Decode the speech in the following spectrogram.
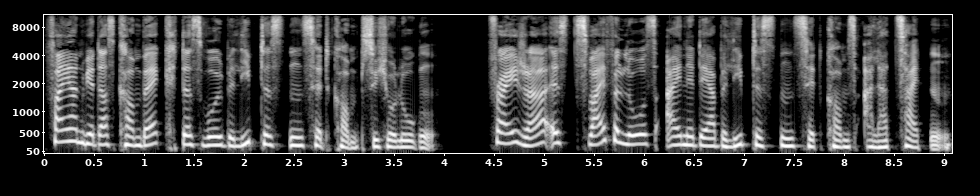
feiern wir das Comeback des wohl beliebtesten Sitcom-Psychologen. Frasier ist zweifellos eine der beliebtesten Sitcoms aller Zeiten.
